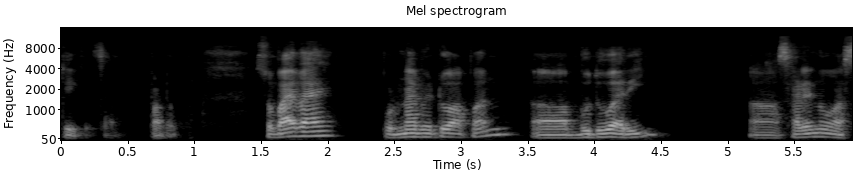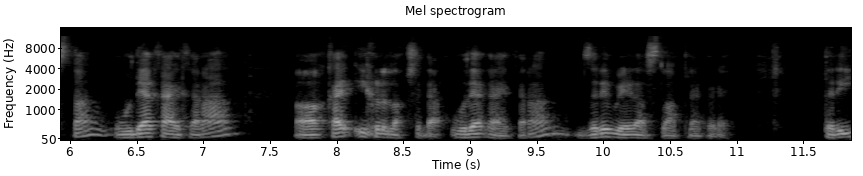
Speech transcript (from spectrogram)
ठीक आहे चालेल. पाठवतो. सो बाय बाय पुन्हा भेटू आपण बुधवारी साडेनऊ वाजता. उद्या काय करा? काय इकडे लक्ष द्या. उद्या काय करा जरी वेळ असला आपल्याकडे तरी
